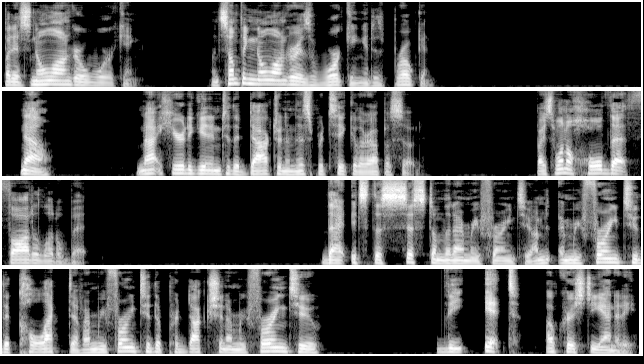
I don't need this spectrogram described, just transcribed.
But it's no longer working. When something no longer is working, it is broken. Now, I'm not here to get into the doctrine in this particular episode, but I just want to hold that thought a little bit. That it's the system that I'm referring to. I'm, I'm referring to the collective. I'm referring to the production. I'm referring to the it of Christianity.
